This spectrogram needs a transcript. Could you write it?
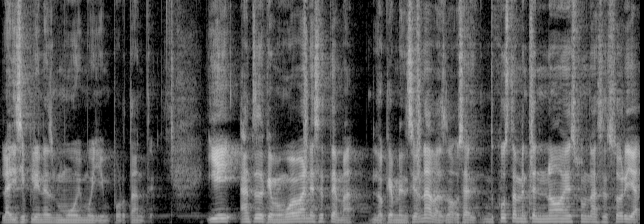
La disciplina es muy, muy importante. Y antes de que me mueva en ese tema, lo que mencionabas, ¿no? O sea, justamente no es una asesoría,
